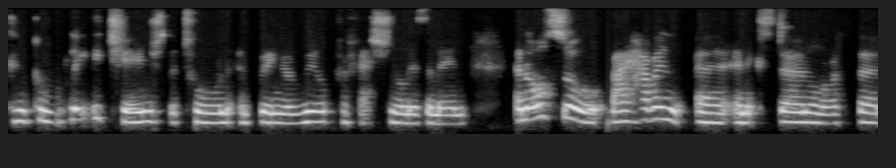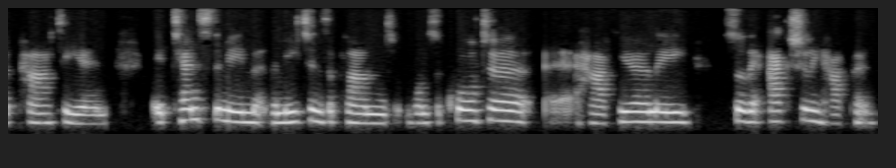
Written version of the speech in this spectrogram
can completely change the tone and bring a real professionalism in. And also by having a, uh, an external or a third party in, it tends to mean that the meetings are planned once a quarter, uh, half yearly, so they actually happen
